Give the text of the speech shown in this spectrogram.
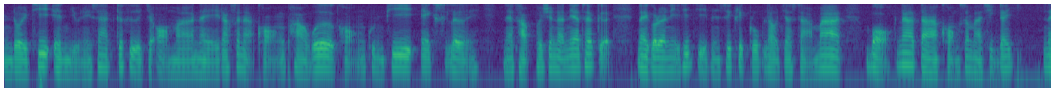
n โดยที่ n อยู่ใน z ก็คือจะออกมาในลักษณะของ power ของคุณพี่ x เลยนะครับ เพราะฉะนั้นเนี่ยถ้าเกิดในกรณีที่ g เป็น cyclic group เราจะสามารถบอกหน้าตาของสมาชิกได้ใน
